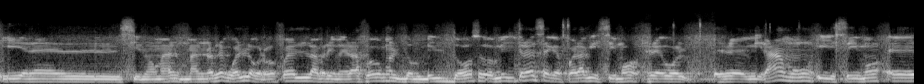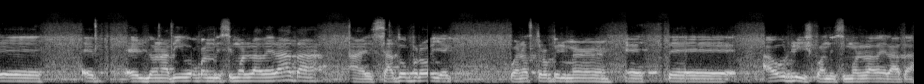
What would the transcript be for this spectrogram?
y en el, si no mal, mal, no recuerdo, creo que fue la primera, fue como el 2012, 2013, que fue la que hicimos, reviramos, hicimos eh, el, donativo cuando hicimos la delata al Sato Project, fue nuestro primer este, outreach cuando hicimos la delata.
